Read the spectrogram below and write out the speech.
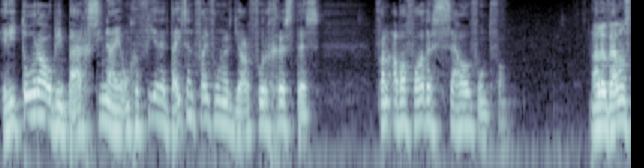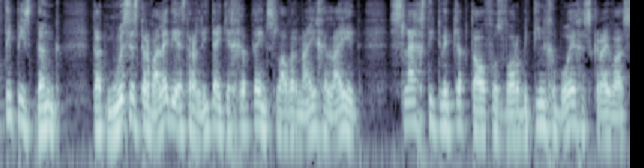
het die Torah op die berg Sinai ongeveer 1500 jaar voor Christus van Abba Vader self ontvang. Alhoewel ons tipies dink dat Moses terwyl hy die Israeliete uit Egipte en slawerny gelei het, slegs die twee kliptafels waarop die 10 gebooie geskryf was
